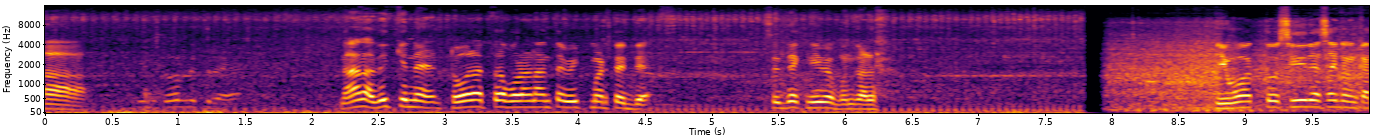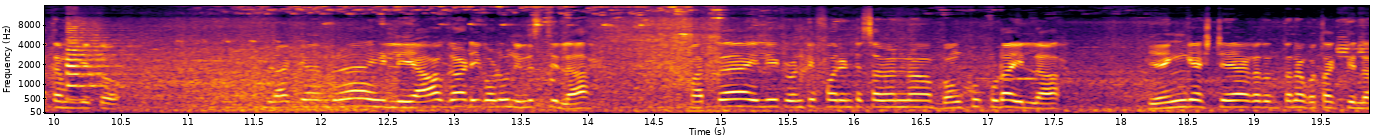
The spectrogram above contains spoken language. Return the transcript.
ಹಾಂ. ನಾನು ಅದಕ್ಕೇ ಟೋಲ್ ಹತ್ರ ಬರೋಣ ಅಂತ ವೆಯ್ಟ್ ಮಾಡ್ತಾ ಇದ್ದೆ. ಸದ್ಯಕ್ಕೆ ನೀವೇ ಬಂದಳ ಇವತ್ತು ಸೀರಿಯಸ್ ಆಗಿ ನನ್ನ ಕತೆ ಮುಗೀತು. ಯಾಕೆಂದರೆ ಇಲ್ಲಿ ಯಾವ ಗಾಡಿಗಳು ನಿಲ್ಲಿಸ್ತಿಲ್ಲ. ಮತ್ತು ಇಲ್ಲಿ twenty four into seven bunk ಕೂಡ ಇಲ್ಲ. ಹೆಂಗೆ ಸ್ಟೇ ಆಗೋದಂತಲೇ ಗೊತ್ತಾಗ್ತಿಲ್ಲ.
